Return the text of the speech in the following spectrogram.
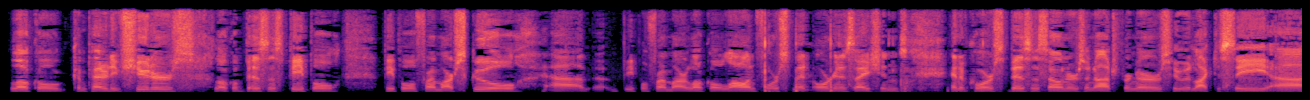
local competitive shooters, local business people, people from our school, uh, people from our local law enforcement organizations, and of course business owners and entrepreneurs who would like to see uh,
